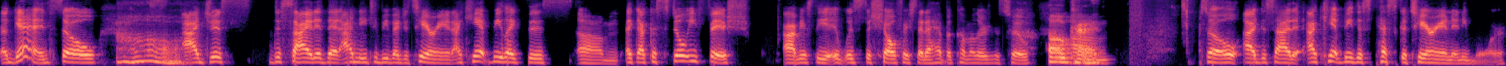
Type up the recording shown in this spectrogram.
again. So oh. I just decided that I need to be vegetarian. I can't be like this. Um, like I could still eat fish. Obviously, it was the shellfish that I had become allergic to. Okay. Um, so I decided I can't be this pescatarian anymore,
